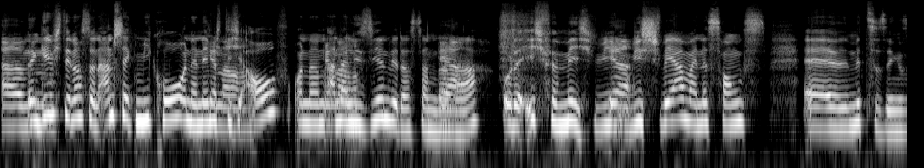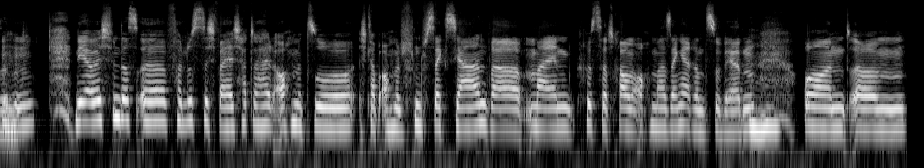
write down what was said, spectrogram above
Ähm, dann gebe ich dir noch so ein Ansteckmikro und dann nehme genau. ich dich auf und dann genau. analysieren wir das dann danach. Ja. Oder ich für mich, wie, ja. wie schwer meine Songs äh, mitzusingen sind. Mhm. Nee, aber ich finde das äh, voll lustig, weil ich hatte halt auch mit so, ich glaube auch mit fünf, sechs Jahren war mein größter Traum auch immer Sängerin zu werden. Mhm. Und ähm,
